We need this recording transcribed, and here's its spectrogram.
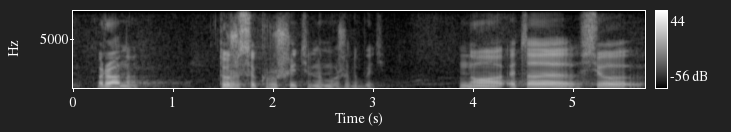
– рано. Тоже сокрушительно может быть. Но это все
